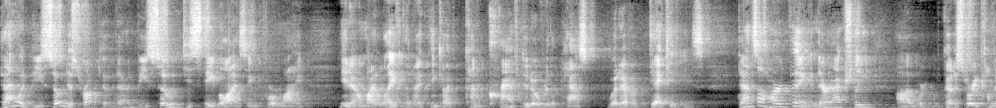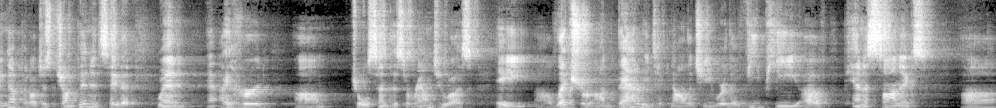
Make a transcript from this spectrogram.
that would be so disruptive. That would be so destabilizing for my, you know, my life that I think I've kind of crafted over the past whatever decades. That's a hard thing, and they're actually. Uh, we've got a story coming up, but I'll just jump in and say that when I heard um, Joel sent this around to us, a uh, lecture on battery technology where the VP of Panasonic's uh,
